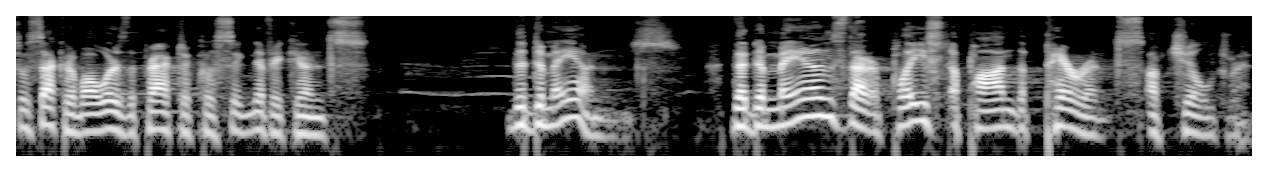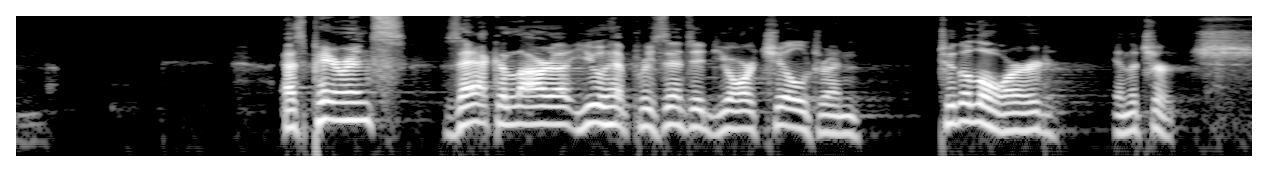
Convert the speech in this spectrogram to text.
So, second of all, what is the practical significance? The demands. The demands that are placed upon the parents of children. As parents, Zach and Lara, you have presented your children to the Lord in the church.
